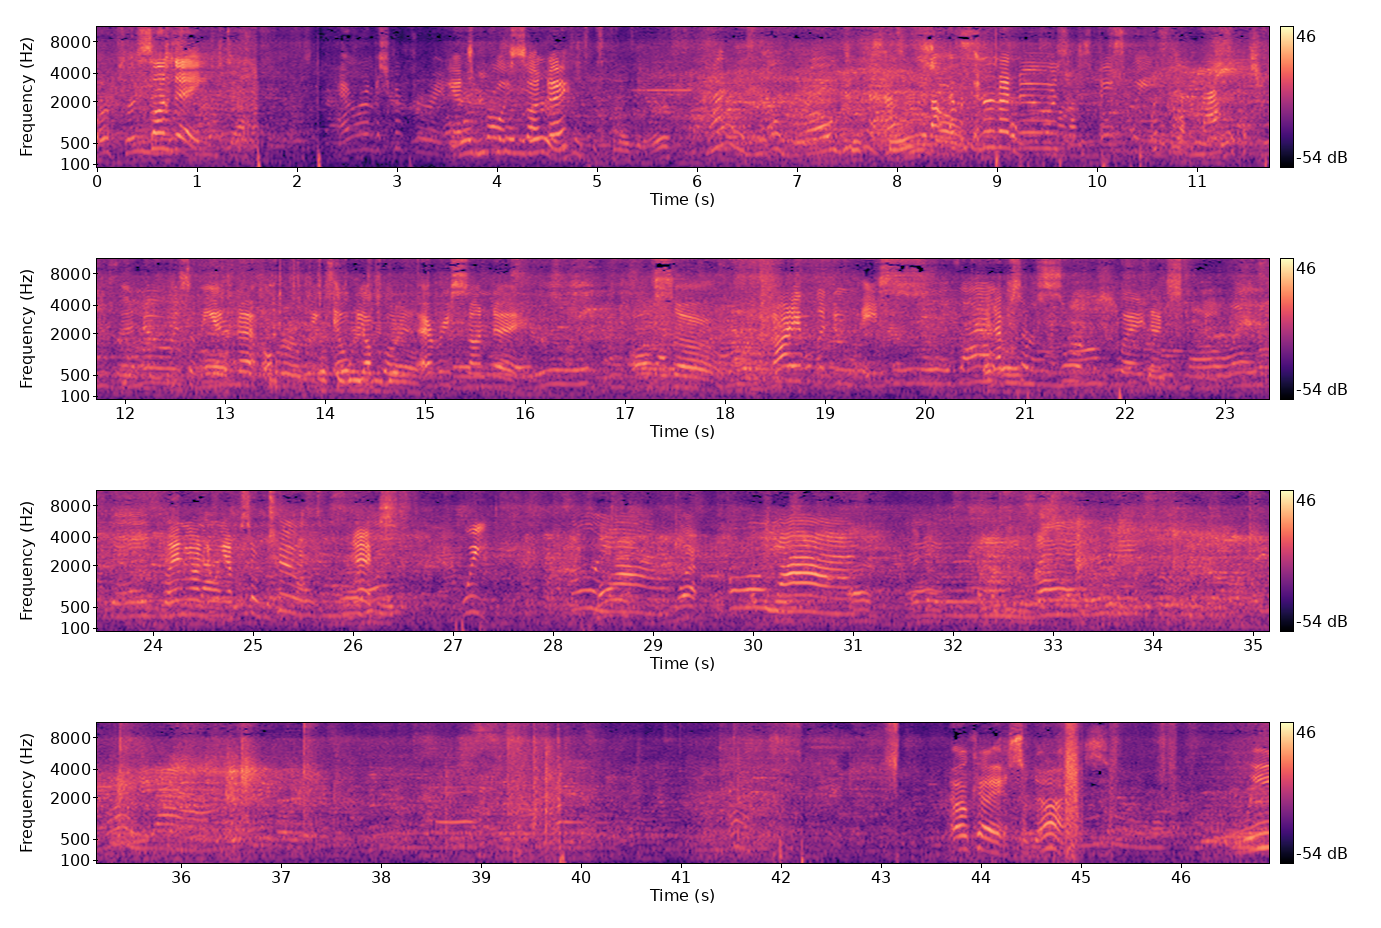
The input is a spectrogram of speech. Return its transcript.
Or Sunday. I haven't read the script for it yet. It's probably Sunday. Come over there. I don't know, bro. You Just can ask me about So, internet news is basically the news of the internet over a week. It'll be uploaded every Sunday. Also, not able to do a s- an episode of Sword Play next week. Doing episode two next week. What? Oh, yeah. Oh, I don't. Oh, okay, so guys, we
